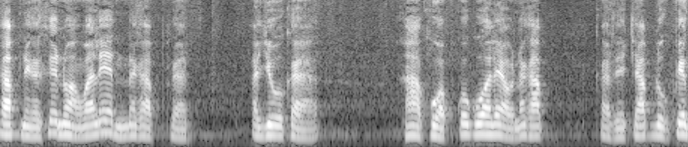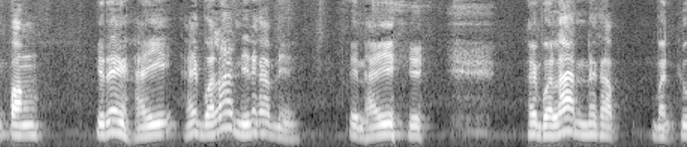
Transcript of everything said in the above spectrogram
ครับนี่ก็คือน้องวาเล่นนะครับก็อายุก็ห้าขวบกว่าๆแล้วนะครับก็ได้จับลูกเปียงปองอยู่ในไหไหโบราณนี่นะครับนี่เป็นไหไหโบราณนะครับบรรจุ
